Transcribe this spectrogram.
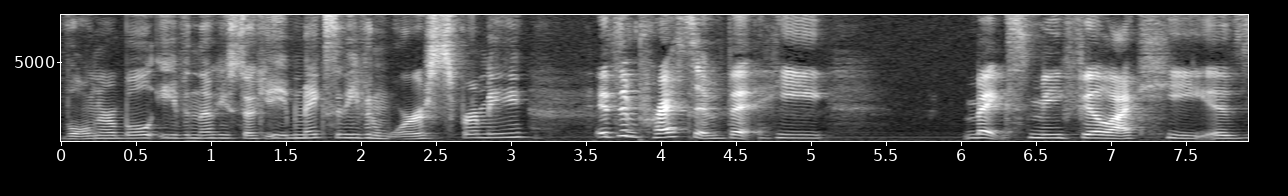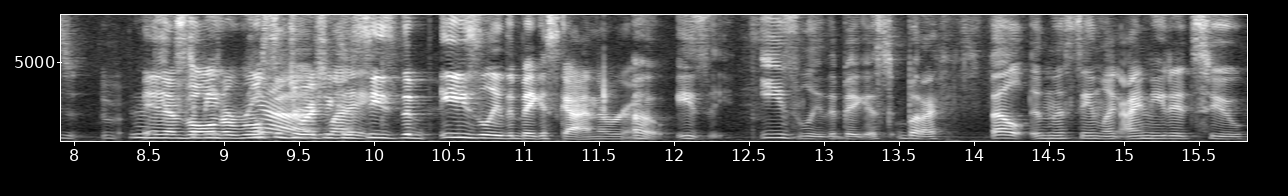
vulnerable, even though he's so he makes it even worse for me. It's impressive that he makes me feel like he is in Needs a to be- vulnerable yeah, situation because like- he's the easily the biggest guy in the room. Oh, easy, easily the biggest. But I felt in this scene like I needed to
